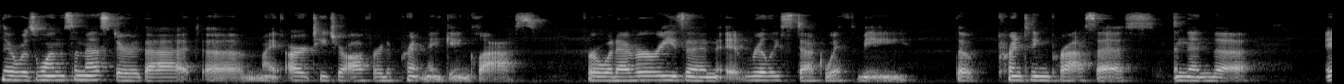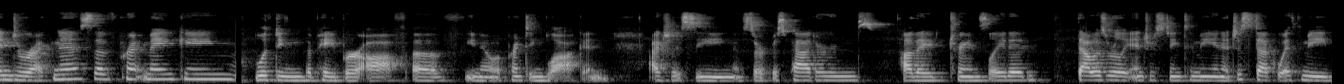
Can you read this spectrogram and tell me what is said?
there was one semester that uh, my art teacher offered a printmaking class. For whatever reason, it really stuck with me. The printing process and then the indirectness of printmaking, lifting the paper off of, you know, a printing block and actually seeing the surface patterns, how they translated. That was really interesting to me and it just stuck with me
